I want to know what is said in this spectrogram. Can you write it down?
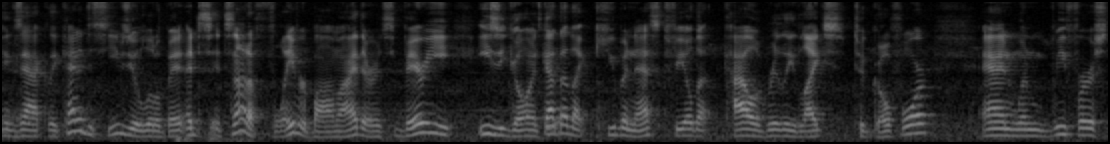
Exactly. Kind of deceives you a little bit. It's it's not a flavor bomb either. It's very easy going. It's got that like Cuban-esque feel that Kyle really likes to go for. And when we first,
